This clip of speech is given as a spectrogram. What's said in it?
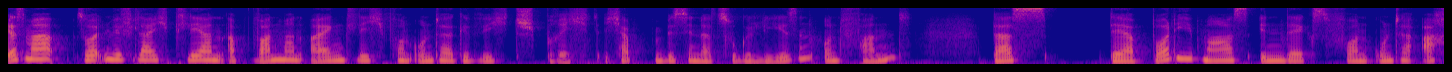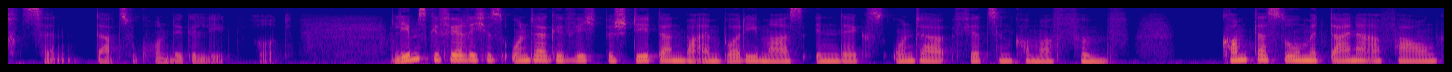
Erstmal sollten wir vielleicht klären, ab wann man eigentlich von Untergewicht spricht. Ich habe ein bisschen dazu gelesen und fand, dass der Body Mass Index von unter 18 da zugrunde gelegt wird. Lebensgefährliches Untergewicht besteht dann bei einem Body Mass Index unter 14,5. Kommt das so mit deiner Erfahrung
